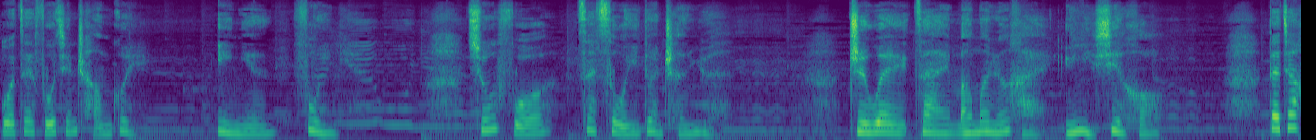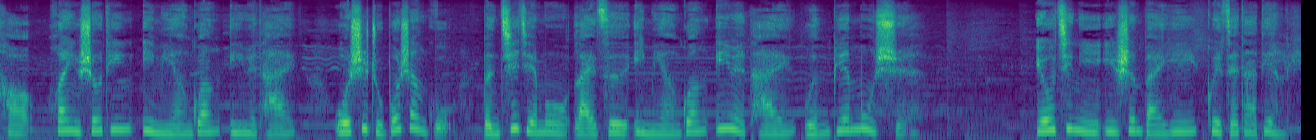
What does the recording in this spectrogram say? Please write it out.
我在佛前长跪，一年复一年，求佛再赐我一段尘缘，只为在茫茫人海与你邂逅。大家好，欢迎收听一米阳光音乐台，我是主播上古。本期节目来自一米阳光音乐台，文编暮雪。犹记你一身白衣跪在大殿里，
